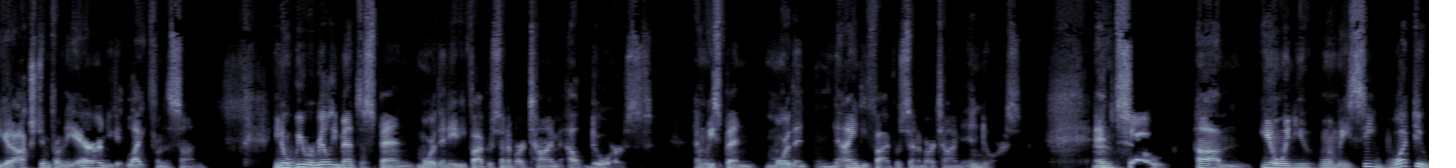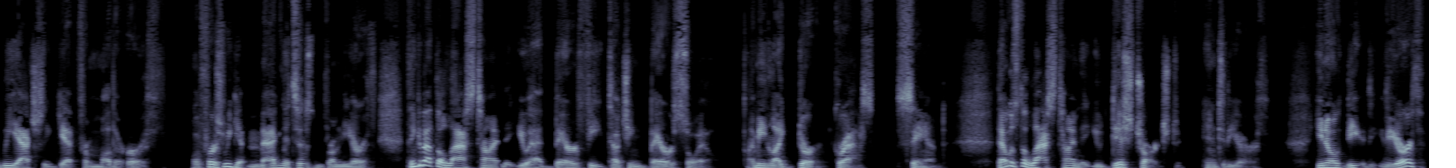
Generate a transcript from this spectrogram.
you get oxygen from the air, and you get light from the sun you know, we were really meant to spend more than 85% of our time outdoors and we spend more than 95% of our time indoors. Mm. And so, um, you know, when you, when we see what do we actually get from mother earth? Well, first we get magnetism from the earth. Think about the last time that you had bare feet touching bare soil. I mean, like dirt, grass, sand. That was the last time that you discharged into the earth. You know, the, the, the earth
